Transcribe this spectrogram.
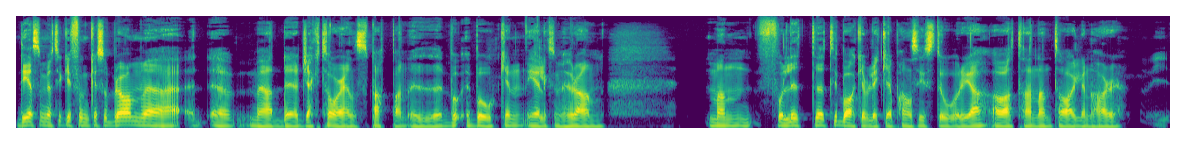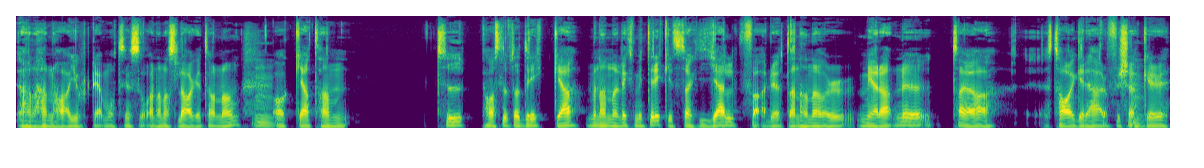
det som jag tycker funkar så bra med, eh, med Jack Torrance, pappan i bo- i boken, är liksom hur han... Man får lite tillbakablickar på hans historia av att han antagligen har, han, han har gjort det mot sin son, han har slagit honom Mm. och att han typ har slutat dricka, men han har liksom inte riktigt sökt hjälp för det, utan han har mera, nu tar jag tag i det här och försöker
